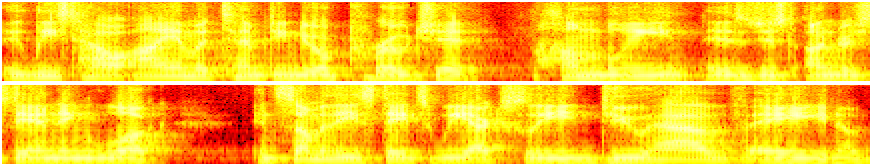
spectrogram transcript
at least how I am attempting to approach it humbly, is just understanding look, in some of these states we actually do have a you know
